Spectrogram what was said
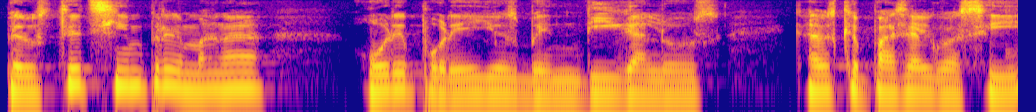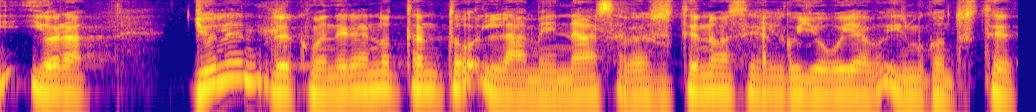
pero usted siempre, hermana, ore por ellos, bendígalos, cada vez que pase algo así, y ahora, yo le recomendaría no tanto la amenaza, si usted no hace algo, yo voy a irme contra usted,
